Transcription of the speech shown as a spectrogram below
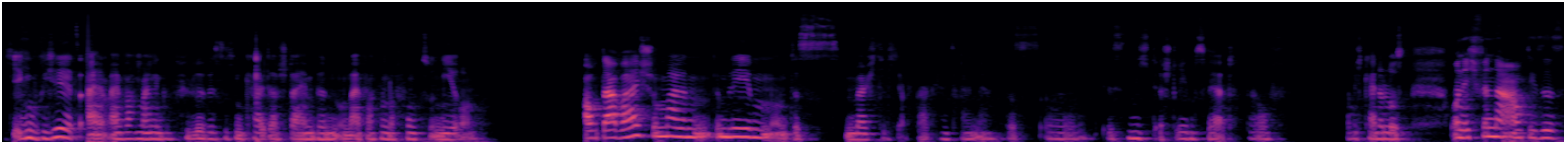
ich ignoriere jetzt ein, einfach meine Gefühle, bis ich ein kalter Stein bin und einfach nur noch funktioniere. Auch da war ich schon mal im, im Leben und das möchte ich auf gar keinen Fall mehr. Das äh, ist nicht erstrebenswert. Darauf habe ich keine Lust. Und ich finde auch dieses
